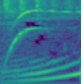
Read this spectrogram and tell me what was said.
Woo-hoo-hoo-hoo!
